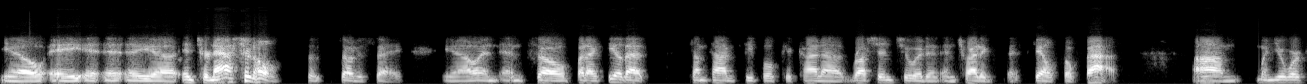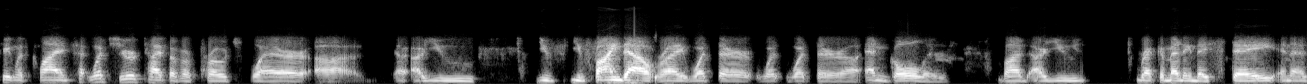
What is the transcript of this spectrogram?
you know, a, a, a, a uh, international, so, so, to say, you know, and and so, but I feel that sometimes people could kind of rush into it and, and try to scale so fast. Um, when you're working with clients, what's your type of approach where uh, are you you you find out right what their what what their uh, end goal is, but are you recommending they stay in a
